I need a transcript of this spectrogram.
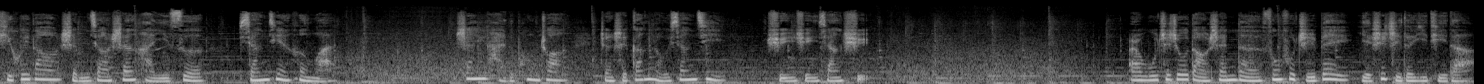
体会到什么叫山海一色，相见恨晚。山与海的碰撞，正是刚柔相济，循循相许。而蜈支洲岛山的丰富植被也是值得一提的，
